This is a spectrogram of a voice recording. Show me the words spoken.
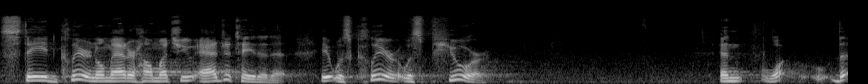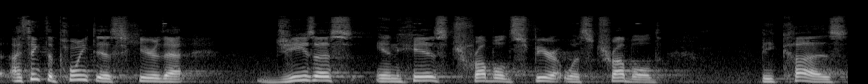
stayed clear no matter how much you agitated it. It was clear, it was pure. And what, the, I think the point is here that Jesus, in his troubled spirit, was troubled because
